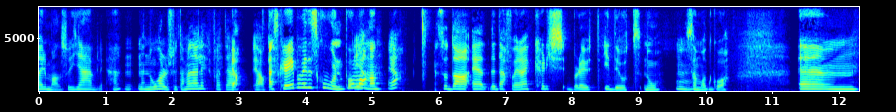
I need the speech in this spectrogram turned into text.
armene så jævlig. Hæ? Men nå har du slutta med det, eller? Jeg, Ja. ja, okay. Jeg skrev på vei til skolen på ja. mandag. ja. Så da er det derfor jeg er klisjblaut idiot nå, som måtte gå. Um,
